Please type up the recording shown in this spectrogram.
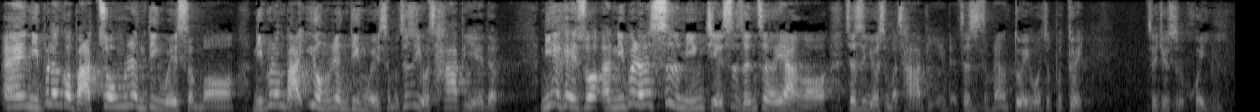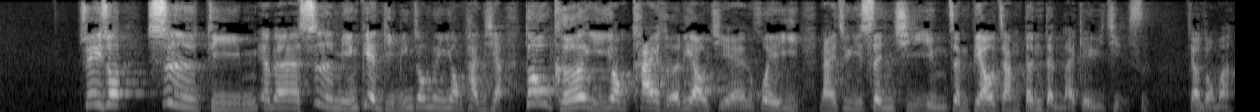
哎，你不能够把中认定为什么？你不能把用认定为什么？这是有差别的。你也可以说啊，你不能释明解释成这样哦，这是有什么差别的？这是怎么样对或者不对？这就是会意。所以说，释体呃不释明辩体、民中论用、判相，都可以用开合料简、会意，乃至于升起引证、标章等等来给予解释。这样懂吗？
